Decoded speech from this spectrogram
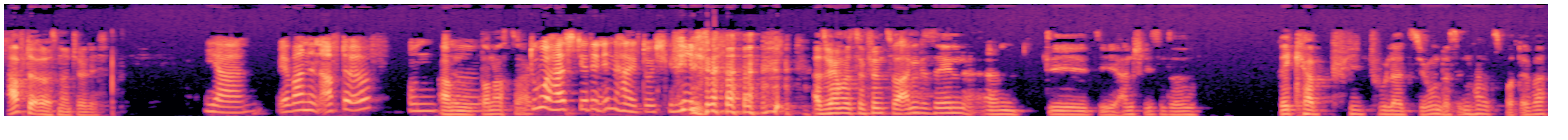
After Earth natürlich. Ja, wir waren in After Earth und am äh, Donnerstag. Du hast ja den Inhalt durchgelesen. Ja. Also wir haben uns den Film zwar angesehen, ähm, die, die anschließende Rekapitulation des Inhalts, whatever.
